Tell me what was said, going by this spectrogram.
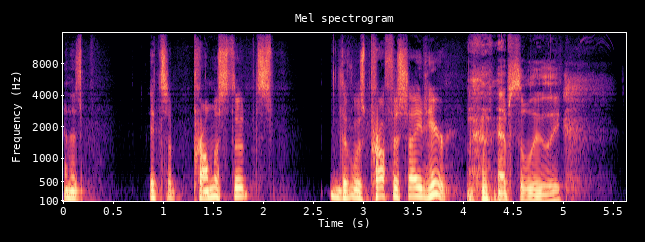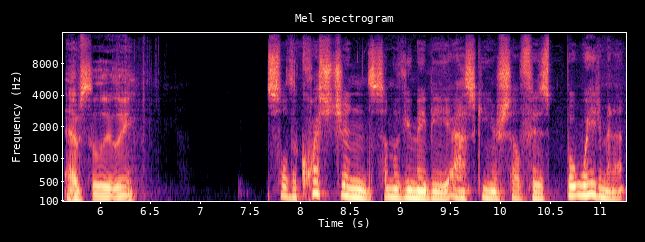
And it's it's a promise that's that was prophesied here. Absolutely. Absolutely. So the question some of you may be asking yourself is, but wait a minute.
